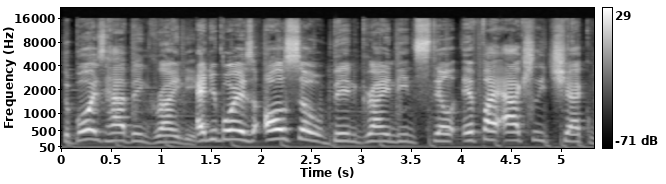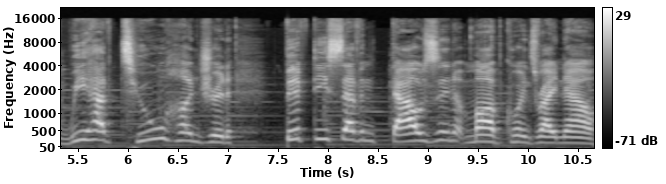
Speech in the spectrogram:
the boys have been grinding. And your boy has also been grinding still. If I actually check, we have 257,000 mob coins right now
